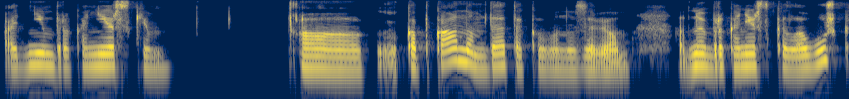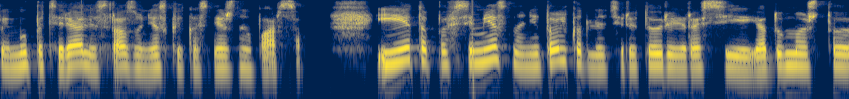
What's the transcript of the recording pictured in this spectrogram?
одним браконьерским капканом, да, так его назовем, одной браконьерской ловушкой мы потеряли сразу несколько снежных барсов. И это повсеместно не только для территории России. Я думаю, что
